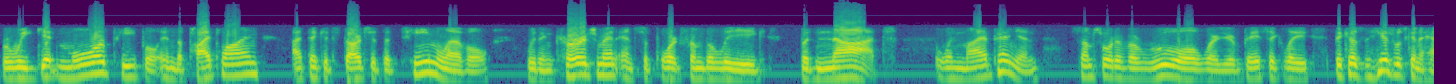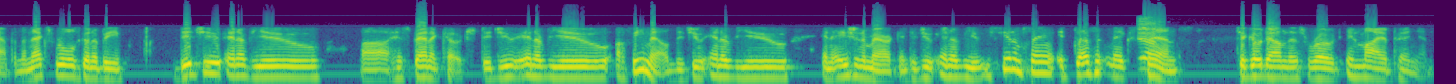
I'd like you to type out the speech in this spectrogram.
where we get more people in the pipeline, I think it starts at the team level with encouragement and support from the league, but not, in my opinion, some sort of a rule where you're basically because here's what's going to happen. The next rule is going to be: Did you interview a Hispanic coach? Did you interview a female? Did you interview an Asian American? Did you interview? You see what I'm saying? It doesn't make Yeah. sense to go down this road, in my opinion.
